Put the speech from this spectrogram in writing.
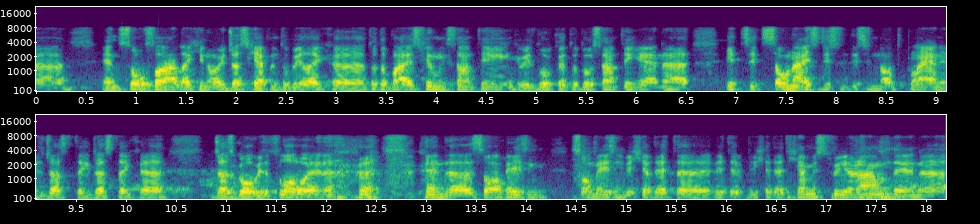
uh, and so far, like you know, it just happened to be like uh, to Dubai is filming something with Luka to do something, and uh, it's it's so nice. This this is not planned. It's just like just like just go with the flow, and and so amazing. So amazing! We have that uh, we have- that chemistry around and uh,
